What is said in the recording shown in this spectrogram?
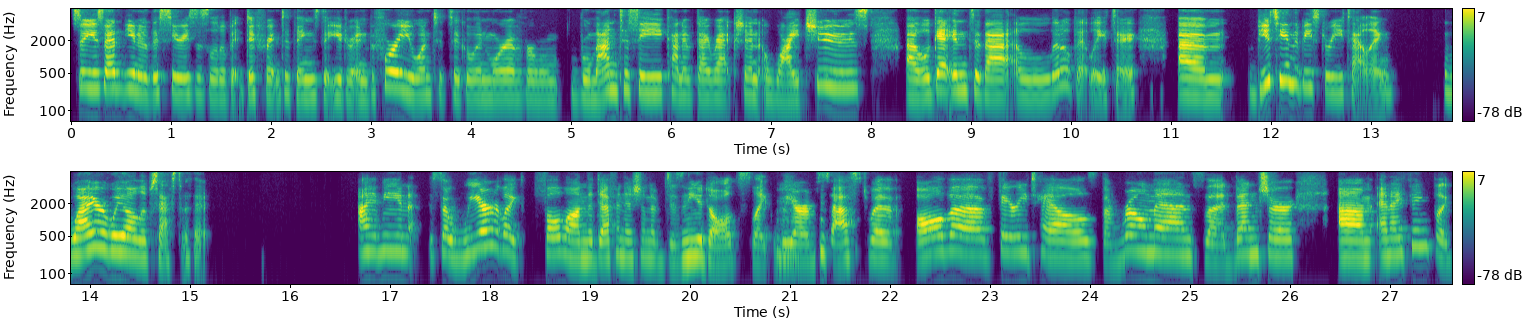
So you said you know this series is a little bit different to things that you'd written before. You wanted to go in more of a rom- romantasy kind of direction why choose. Uh, we'll get into that a little bit later. Um, beauty and the beast retelling why are we all obsessed with it I mean, so we are like full on the definition of Disney adults. Like we are obsessed with all the fairy tales, the romance, the adventure. Um, and I think like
